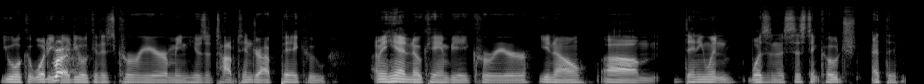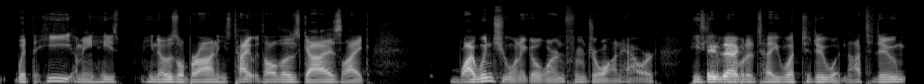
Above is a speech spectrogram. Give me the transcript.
You look at what he right. did. You look at his career. I mean, he was a top ten draft pick. Who, I mean, he had an okay NBA career. You know, um, then he went and was an assistant coach at the with the Heat. I mean, he's he knows LeBron. He's tight with all those guys. Like, why wouldn't you want to go learn from Juwan Howard? He's going to exactly. be able to tell you what to do, what not to do.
